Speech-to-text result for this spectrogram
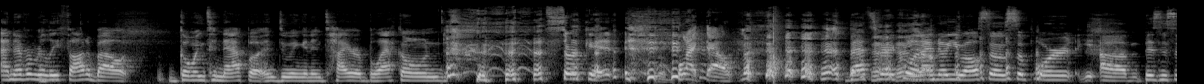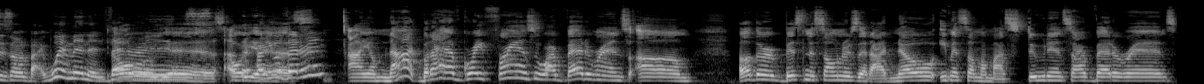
I never really thought about going to Napa and doing an entire black owned circuit. Blacked out. That's very cool. And I know you also support um, businesses owned by women and veterans. Oh yes. Oh Are- yes. Are you a veteran? I am not, but I have great friends who are veterans. Um, other business owners that I know, even some of my students are veterans.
